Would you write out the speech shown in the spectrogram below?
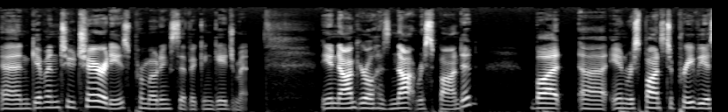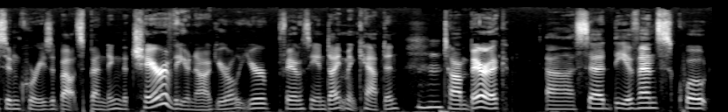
and given to charities promoting civic engagement. The inaugural has not responded, But uh, in response to previous inquiries about spending, the chair of the inaugural, your fantasy indictment captain, Tom Barrack, uh, said the events, quote,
